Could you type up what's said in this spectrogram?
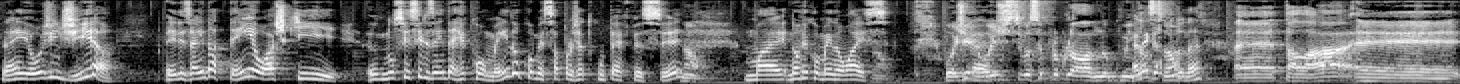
Né? E hoje em dia, eles ainda têm, eu acho que. Eu não sei se eles ainda recomendam começar projeto com TFVC. Não. Mas não recomendam mais? Não. Hoje, é. hoje, se você procurar na documentação, é legado, né? é, tá lá é,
